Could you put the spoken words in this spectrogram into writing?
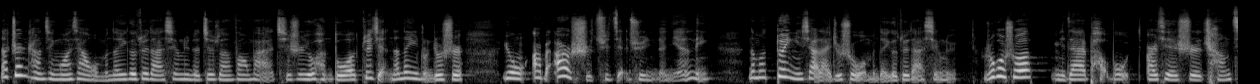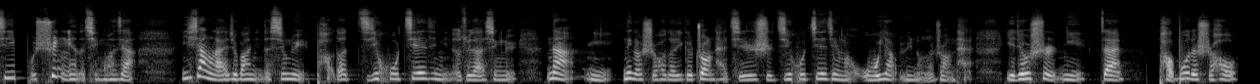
那正常情况下，我们的一个最大心率的计算方法其实有很多，最简单的一种就是用二百二十去减去你的年龄，那么对应下来就是我们的一个最大心率。如果说你在跑步，而且是长期不训练的情况下，一上来就把你的心率跑到几乎接近你的最大心率，那你那个时候的一个状态其实是几乎接近了无氧运动的状态，也就是你在跑步的时候，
